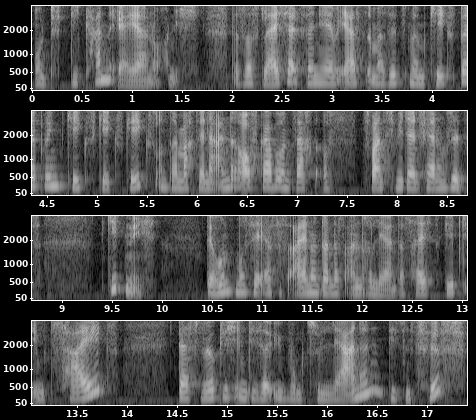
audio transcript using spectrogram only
Und die kann er ja noch nicht. Das ist das Gleiche, als wenn ihr ihm erst immer Sitz mit dem Keks beibringt, Keks, Keks, Keks, und dann macht er eine andere Aufgabe und sagt aus 20 Meter Entfernung Sitz. Geht nicht Der Hund muss ja erst das eine und dann das andere lernen. Das heißt, gebt ihm Zeit, das wirklich in dieser Übung zu lernen, diesen Pfiff.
